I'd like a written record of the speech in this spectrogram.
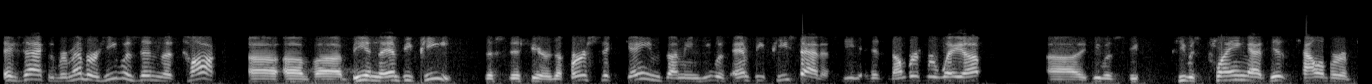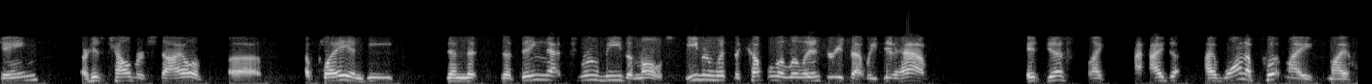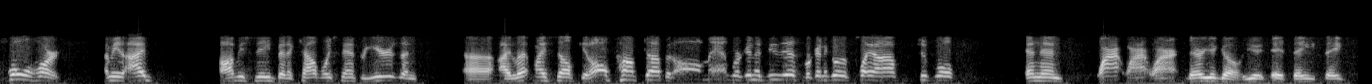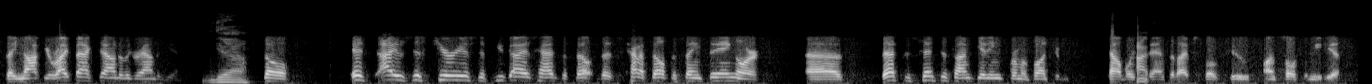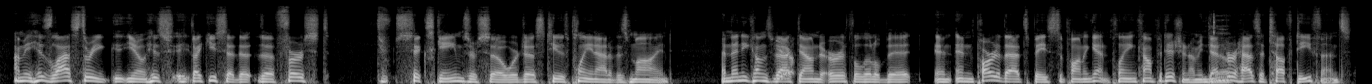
exactly. Remember, he was in the talk uh, of uh, being the MVP this this year. The first six games, I mean, he was MVP status. He, his numbers were way up. Uh, he was he, he was playing at his caliber of game or his caliber style of, uh, of play, and he then the the thing that threw me the most, even with the couple of little injuries that we did have, it just like I I, I want to put my my whole heart. I mean, I've obviously been a Cowboys fan for years, and uh, I let myself get all pumped up and oh man, we're going to do this. We're going to go to the playoff, Super Bowl, and then wah wah wah. There you go. You, it, they they they knock you right back down to the ground again. Yeah. So, it. I was just curious if you guys had the felt that kind of felt the same thing, or uh, that's the census I'm getting from a bunch of Cowboys I, fans that I've spoke to on social media. I mean, his last three, you know, his like you said, the the first th- six games or so were just he was playing out of his mind. And then he comes back down to earth a little bit, and, and part of that's based upon again playing competition. I mean, Denver has a tough defense,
